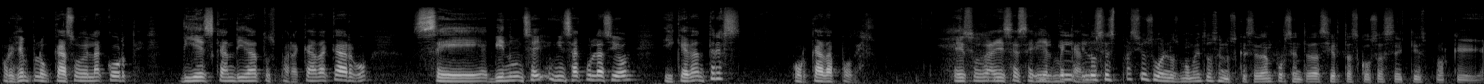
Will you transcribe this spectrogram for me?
por ejemplo, en caso de la Corte, 10 candidatos para cada cargo, se viene una insaculación y quedan tres por cada poder. Eso, ese sería el mecanismo. En los espacios o en los momentos en los que se dan por sentadas ciertas cosas, sé que es porque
